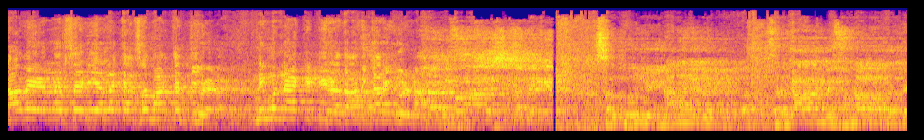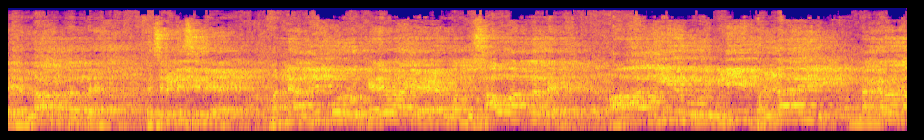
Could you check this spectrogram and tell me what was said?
ನಾವೇ ಎಲ್ಲರೂ ಸೇರಿ ಎಲ್ಲ ಕೆಲಸ ಮಾಡ್ಕೊಂತೀವಿ ಹೇಳು. ನಿಮ್ಮನ್ನ ಯಾಕೆ ಇಟ್ಟಿರೋದು ಅಧಿಕಾರಿಗಳನ್ನ ಸ್ವಲ್ಪ ನಿಮಗೆ ಜ್ಞಾನ ಇರಬೇಕು. ಸರ್ಕಾರ ನಿಮಗೆ ಸಂಬಳ ಬರ್ತದೆ ಎಲ್ಲ ಬರ್ತದೆ ಫೆಸಿಲಿಟೀಸ್ ಇದೆ. ಮೊನ್ನೆ ಅಲ್ಲಿಪುರ್ ಕೆರೆ ಒಳಗೆ ಒಂದು ಸಾವು ಆಗ್ತದೆ ಆ ನೀರು ಇಡೀ ಬಳ್ಳಾರಿ ನಗರದ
